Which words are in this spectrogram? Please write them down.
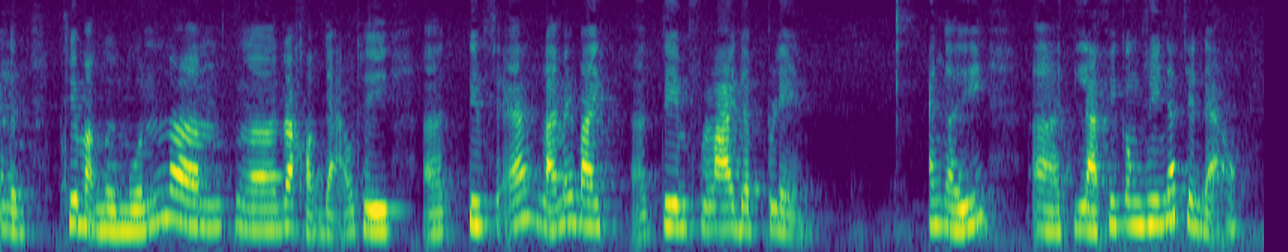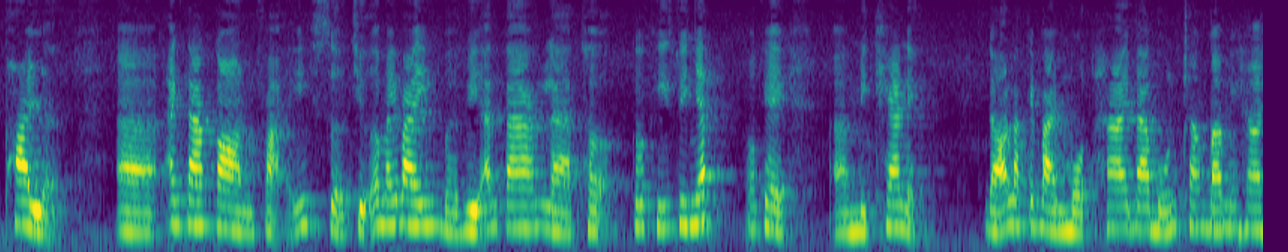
island. Khi mọi người muốn uh, uh, ra khỏi đảo thì uh, team sẽ lái máy bay uh, team fly the plane. Anh ấy uh, là phi công duy nhất trên đảo pilot. Uh, anh ta còn phải sửa chữa máy bay bởi vì anh ta là thợ cơ khí duy nhất. Ok uh, mechanic. Đó là cái bài 1 2 3 4 trang 32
